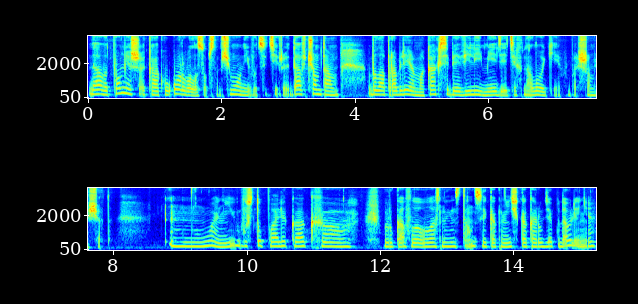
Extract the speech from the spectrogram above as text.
Да, вот помнишь, как у Орвала, собственно, почему он его цитирует? Да, в чем там была проблема, как себя вели медиатехнологии, по большому счету? Ну, они выступали как э, рукав властной инстанции, как нечто, как орудие подавления.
